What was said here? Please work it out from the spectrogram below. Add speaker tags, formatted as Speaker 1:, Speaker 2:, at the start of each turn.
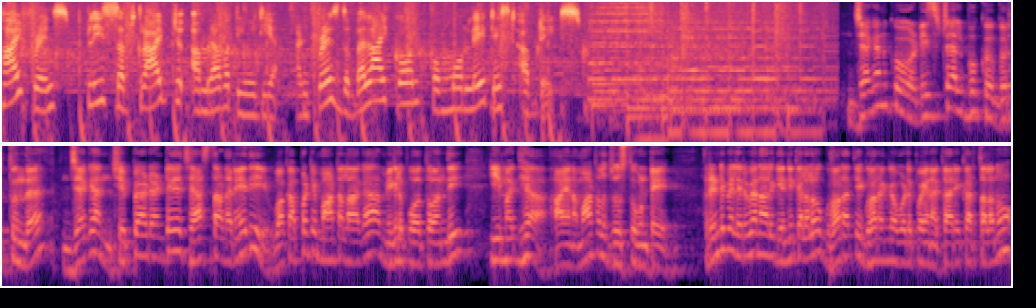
Speaker 1: Hi friends please subscribe to Amaravati media and press the bell icon for more latest updates
Speaker 2: జగన్కు digital book గుర్తుందా? జగన్ చెప్పాడంటే చేస్తాడనేది ఒకప్పటి మాటలాగా మిగిలిపోతోంది. ఈ మధ్య ఆయన మాటలు చూస్తూ ఉంటే రెండు వేల ఇరవై నాలుగు ఎన్నికలలో ఘోరాతి ఘోరంగా ఓడిపోయిన కార్యకర్తలను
